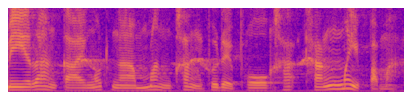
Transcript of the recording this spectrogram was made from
มีร่างกายงดงามมั่งคั่งเพื่อด้วยโภคะทั้งไม่ประมาท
